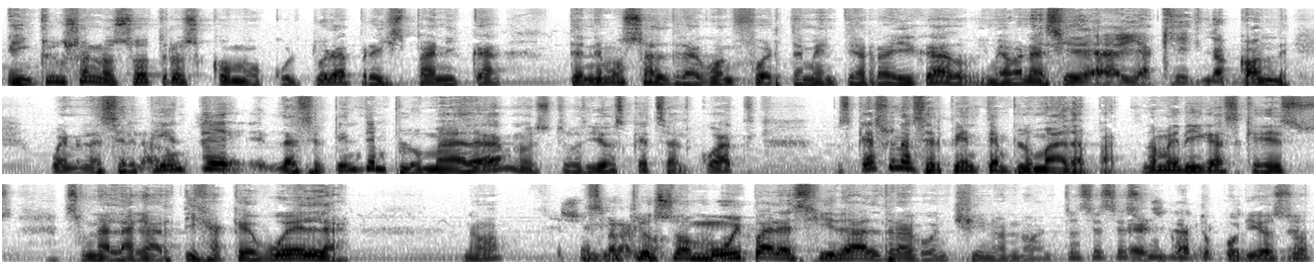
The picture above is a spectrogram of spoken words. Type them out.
e incluso nosotros como cultura prehispánica tenemos al dragón fuertemente arraigado. Y me van a decir, ay, aquí no conde. Bueno, la serpiente, la serpiente emplumada, nuestro dios Quetzalcoatl, pues que es una serpiente emplumada, Pat. No me digas que es, es una lagartija que vuela, ¿no? Es, incluso muy parecida al dragón chino, ¿no? Entonces es, un dato curioso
